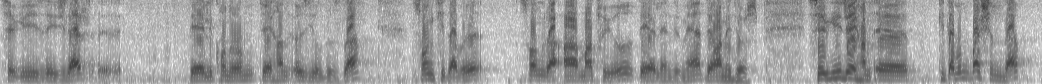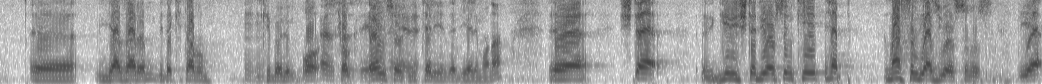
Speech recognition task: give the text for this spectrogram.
sevgili izleyiciler, e, değerli konuğum Ceyhan Özyıldız'la son kitabı Sonra Amatu'yu değerlendirmeye devam ediyoruz. Sevgili Ceyhan, e, kitabın başında e, yazarım, bir de kitabım iki bölüm. O Ön çok diyelim, ön söz evet. niteliğinde diyelim ona. E, işte e, girişte diyorsun ki hep nasıl yazıyorsunuz diye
